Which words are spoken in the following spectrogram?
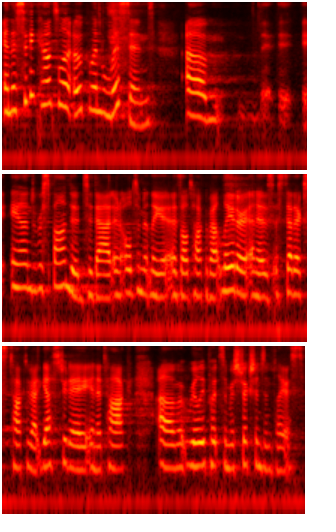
and the city council in Oakland listened. Um, and responded to that, and ultimately, as I'll talk about later, and as Aesthetics talked about yesterday in a talk, um, really put some restrictions in place.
